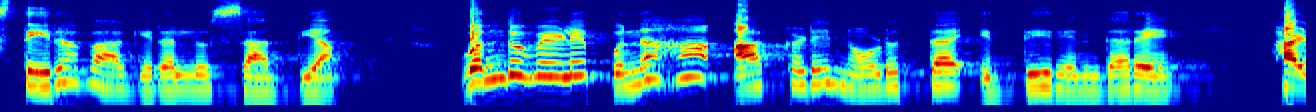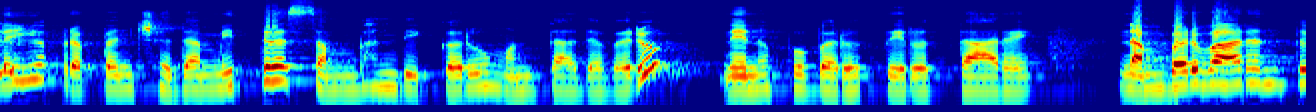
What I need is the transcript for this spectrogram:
ಸ್ಥಿರವಾಗಿರಲು ಸಾಧ್ಯ. ಒಂದು ವೇಳೆ ಪುನಃ ಆ ಕಡೆ ನೋಡುತ್ತಾ ಇದ್ದೀರೆಂದರೆ, ಹಳೆಯ ಪ್ರಪಂಚದ ಮಿತ್ರ ಸಂಬಂಧಿಕರು ಮುಂತಾದವರು ನೆನಪು ಬರುತ್ತಿರುತ್ತಾರೆ. ನಂಬರ್ ವಾರಂತೂ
